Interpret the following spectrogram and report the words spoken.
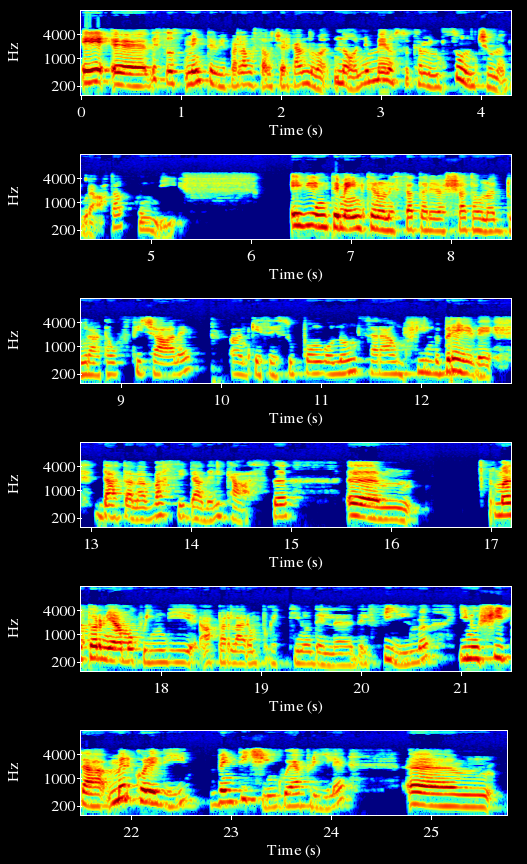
E eh, adesso mentre vi parlavo stavo cercando, ma no, nemmeno su Coming Soon c'è una durata, quindi evidentemente non è stata rilasciata una durata ufficiale, anche se suppongo non sarà un film breve, data la vastità del cast. Um, ma torniamo quindi a parlare un pochettino del, del film, in uscita mercoledì 25 aprile. Um,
